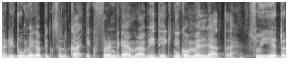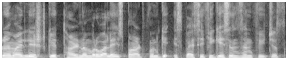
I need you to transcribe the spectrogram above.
32 मेगापिक्सल का एक फ्रंट कैमरा भी देखने को मिल जाता है। सो ये तो रहे हमारी लिस्ट के थर्ड नंबर वाले स्मार्टफ़ोन के स्पेसिफिकेशन एंड फीचर्स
